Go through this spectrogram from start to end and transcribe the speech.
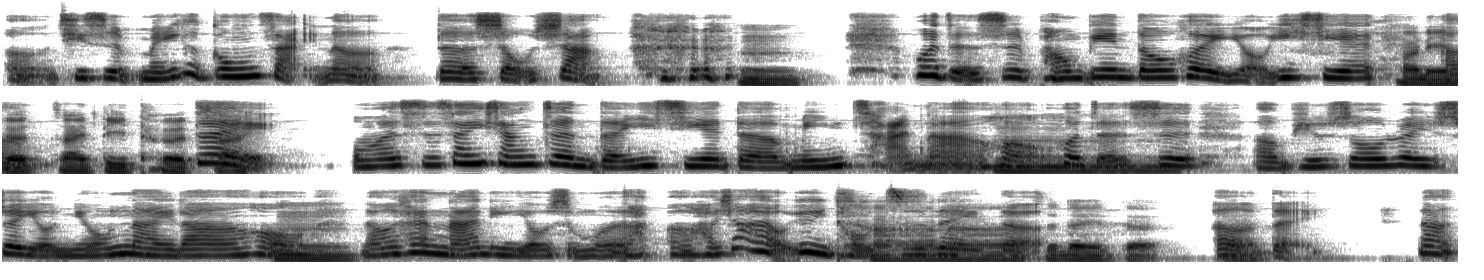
呃，其实每一个公仔呢的手上，嗯，或者是旁边都会有一些花莲的在地特产。我们十三乡镇的一些的名产啊，哈，或者是呃，比如说瑞穗有牛奶啦，哈，然后看哪里有什么，呃，好像还有芋头之类的，之类的，呃，对，那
